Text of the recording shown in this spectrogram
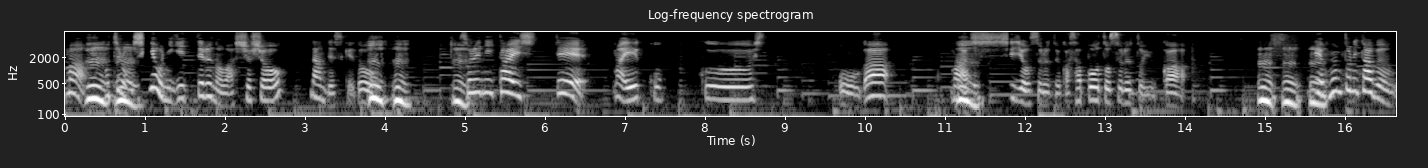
まあ、うんもちろんうん指揮を握ってるのは首相なんですけど、うんうん。うん、それに対して、まあ、英国王が、まあ、うん指示をするというか、サポートするというか、うんうんうん。で、本当に多分、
